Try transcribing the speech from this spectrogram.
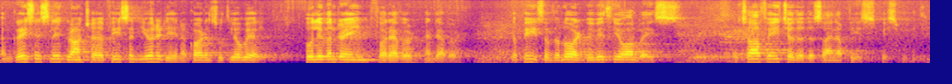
and graciously grant her peace and unity in accordance with your will, who live and reign forever and ever. Amen. The peace of the Lord be with you always. Let's offer each other the sign of peace. Peace be with you.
